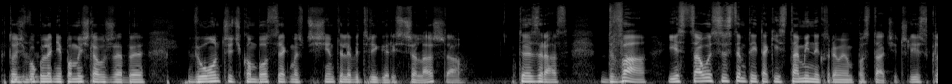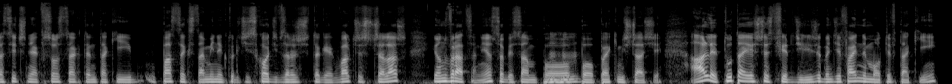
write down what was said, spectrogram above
Ktoś mhm. w ogóle nie pomyślał, żeby wyłączyć kombosy, jak masz wciśnięty lewy trigger i strzelasz. Ta. To jest raz. Dwa, jest cały system tej takiej staminy, które mają postacie, czyli jest klasycznie jak w Soulsach ten taki pasek staminy, który ci schodzi w zależności od tego, jak walczysz, strzelasz i on wraca, nie? Sobie sam po, mhm. po, po jakimś czasie. Ale tutaj jeszcze stwierdzili, że będzie fajny motyw taki,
